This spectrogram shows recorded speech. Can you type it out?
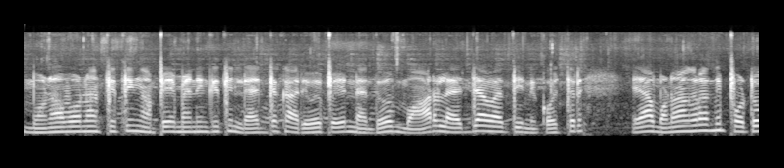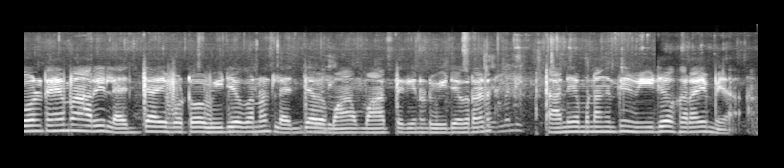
මොන වුණත් ඉතින් අපේ මැනික ඉතින් ලැජ්ජකාරී. ඔය පේන්නේ නැද්ද? මාර ලැජ්ජාවක් තියෙන්නේ. කොච්චර එයා මොනවා කරන්නේ? ෆොටෝ වලට එහෙම හරි ලැජ්ජයි ෆොටෝ වීඩියෝ කරනකොට ලැජ්ජාව මාත් එක්ක ඉන්නකොට වීඩියෝ කරාට තනියම නම් ඉතින් වීඩියෝ කරයි මෙයා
